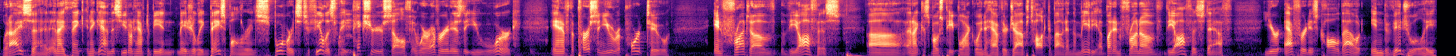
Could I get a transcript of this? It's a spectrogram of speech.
What I said, and I think, and again, this you don't have to be in Major League Baseball or in sports to feel this way. Picture yourself in wherever it is that you work, and if the person you report to in front of the office, uh, and because most people aren't going to have their jobs talked about in the media, but in front of the office staff, your effort is called out individually,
